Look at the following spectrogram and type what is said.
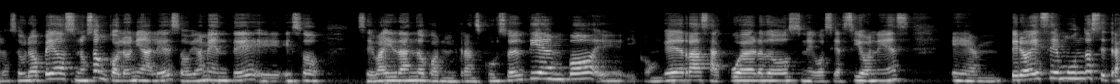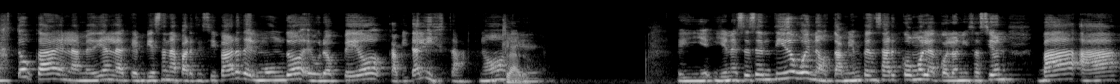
los europeos no son coloniales, obviamente, eh, eso se va a ir dando con el transcurso del tiempo eh, y con guerras, acuerdos, negociaciones. Em, pero ese mundo se trastoca en la medida en la que empiezan a participar del mundo europeo capitalista, ¿no? Claro. Eh, Y, en ese sentido, bueno, también pensar cómo la colonización va a,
